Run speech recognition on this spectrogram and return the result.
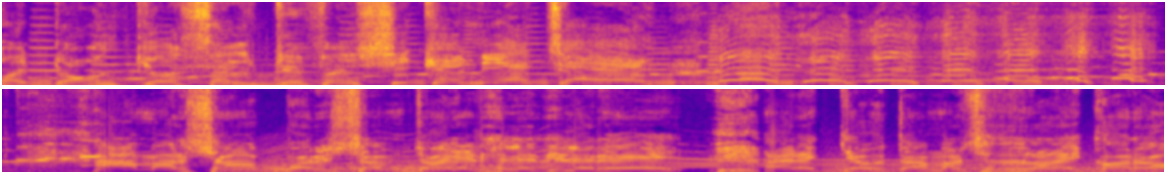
হয় ডঙ্কিও সেলফ ডিফেন্স শিখে নিয়েছে। আমার সব পরিশ্রম জলে ঢেলে দিল রে। আরে কেউ তো আমার সাথে লড়াই করো।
